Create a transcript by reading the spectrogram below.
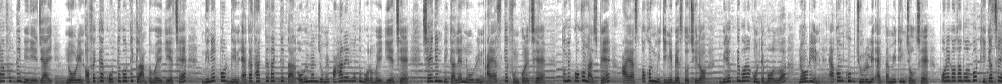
না ফুটতে বেরিয়ে যায়। নৌরিন অপেক্ষা করতে করতে ক্লান্ত হয়ে গিয়েছে। দিনের পর দিন একা থাকতে থাকতে তার অভিমান জমে পাহাড়ের মতো বড় হয়ে গিয়েছে। সেই দিন বিকালে নৌরিন আয়াসকে ফোন করেছে। তুমি কখন আসবে? আয়াস তখন মিটিংয়ে ব্যস্ত ছিল। বিরক্তি ভরা কণ্ঠে বলল, নৌরিন, এখন খুব জরুরি একটা মিটিং চলছে। পরে কথা বলব, ঠিক আছে?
